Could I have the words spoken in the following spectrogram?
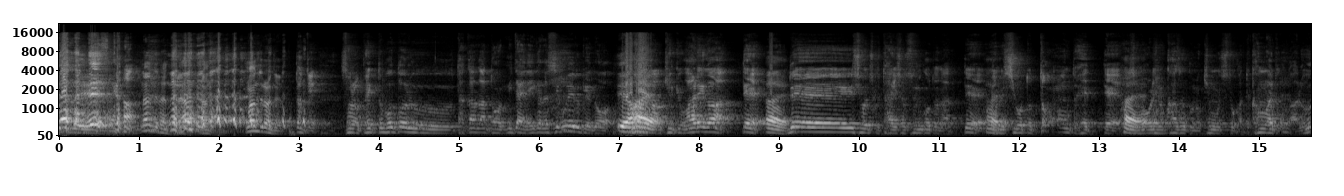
何ですかなんでなんでなんでなんでだってそのペットボトル高々とみたいな言い方してくれるけどいやはいまあ結局あれがあって、はいで松竹退所することになって、はいで仕事ドーンと減って、はいその俺の家族の気持ちとかって考えたことあるな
